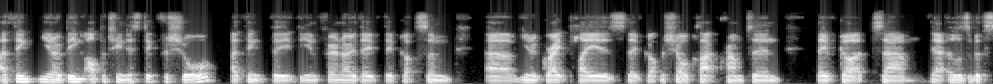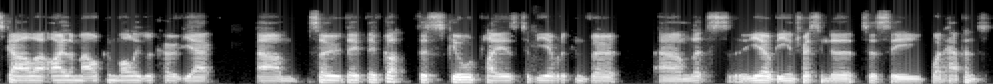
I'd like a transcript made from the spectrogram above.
I think you know being opportunistic for sure. I think the the Inferno they've they've got some uh, you know great players. They've got Michelle Clark Crumpton. They've got um, Elizabeth Scala, Isla Malcolm, Molly Lukoviak. Um, so they, they've got the skilled players to be able to convert. Um, let's yeah, it'll be interesting to to see what happens.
